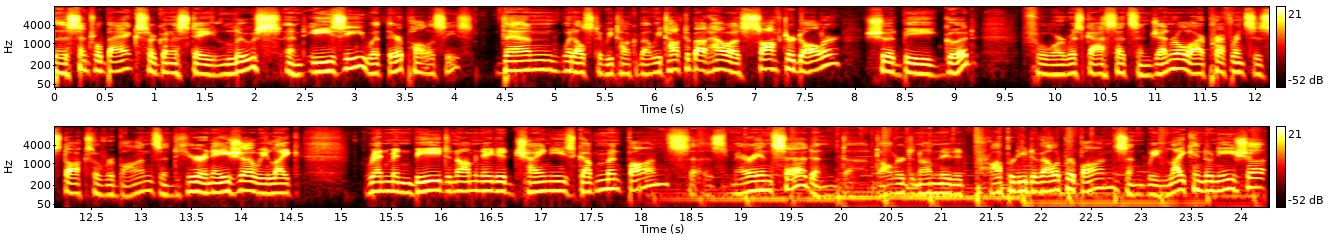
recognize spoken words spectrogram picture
the central banks are going to stay loose and easy with their policies. Then, what else did we talk about? We talked about how a softer dollar should be good for risk assets in general. Our preference is stocks over bonds. And here in Asia, we like renminbi denominated Chinese government bonds, as Marian said, and uh, dollar denominated property developer bonds. And we like Indonesia.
